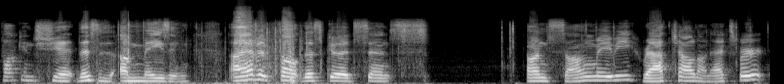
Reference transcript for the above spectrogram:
fucking shit, this is amazing. I haven't felt this good since Unsung maybe, Wrathchild on Expert.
